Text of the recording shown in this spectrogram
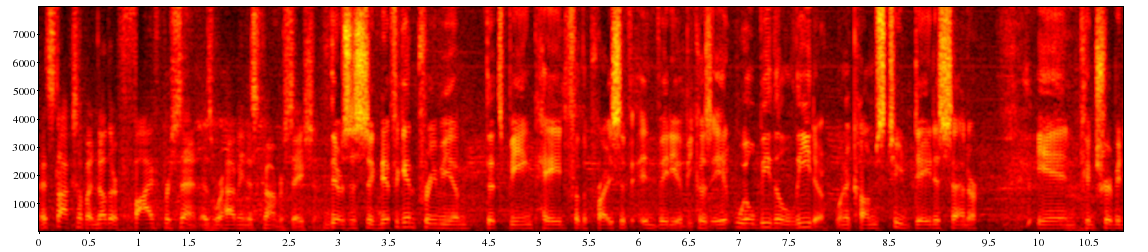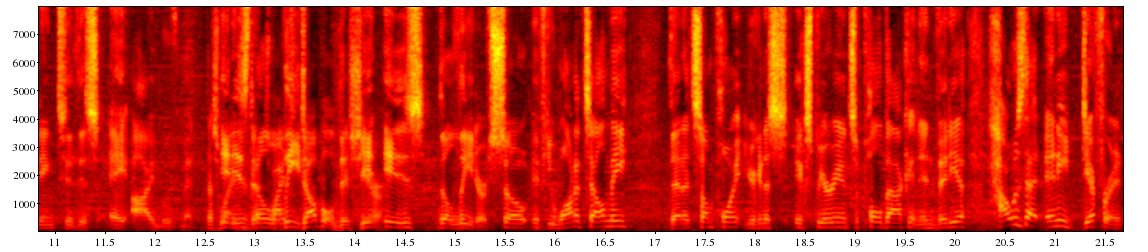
That stock's up another 5% as we're having this conversation. There's a significant premium that's being paid for the price of Nvidia because it will be the leader when it comes to data center in contributing to this AI movement. That's why, it is the leader. doubled this year. It is the leader. So if you want to tell me that at some point you're going to experience a pullback in NVIDIA, how is that any different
